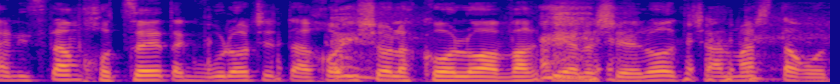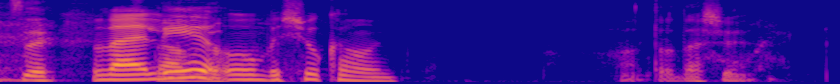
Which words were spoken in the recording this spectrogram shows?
אני סתם חוצה את הגבולות שאתה יכול לשאול הכל, לא עברתי על השאלות, שאל מה שאתה רוצה. בעלי לא. הוא בשוק ההון. אה, יודע ש...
